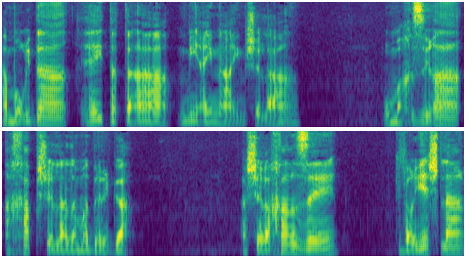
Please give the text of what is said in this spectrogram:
המורידה ה' תתאה מעיניים שלה ומחזירה החפ שלה למדרגה. אשר אחר זה כבר יש לה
